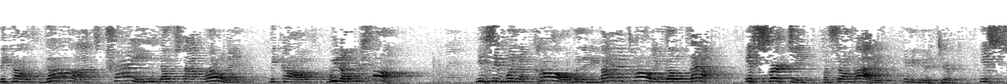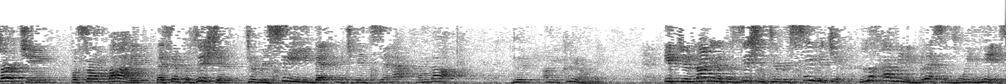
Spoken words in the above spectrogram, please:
Because God's train don't stop rolling because we don't respond. You see, when the call, when the divine calling goes out, it's searching for somebody. Hear me good, church. It's searching for somebody that's in position to receive that which has been sent out from God. Do, are you clear on that? If you're not in a position to receive it, you, look how many blessings we miss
